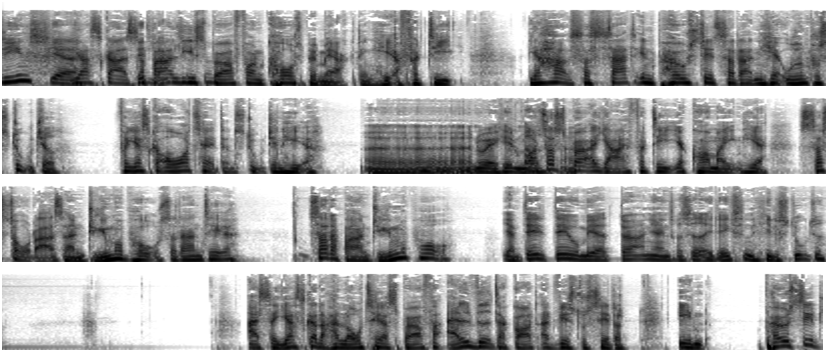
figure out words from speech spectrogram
Jeans, ja. Jeg skal altså er bare lige spørge for en kort bemærkning her, fordi jeg har altså sat en post-it sådan her uden på studiet, for jeg skal overtage den studien her. Øh, nu er jeg ikke helt med. Og så spørger jeg, fordi jeg kommer ind her, så står der altså en dymer på, sådan der. Så er der bare en dymer på. Jamen, det, det er jo mere døren, jeg er interesseret i. Det er ikke sådan hele studiet. Altså, jeg skal da have lov til at spørge, for alle ved da godt, at hvis du sætter en post-it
